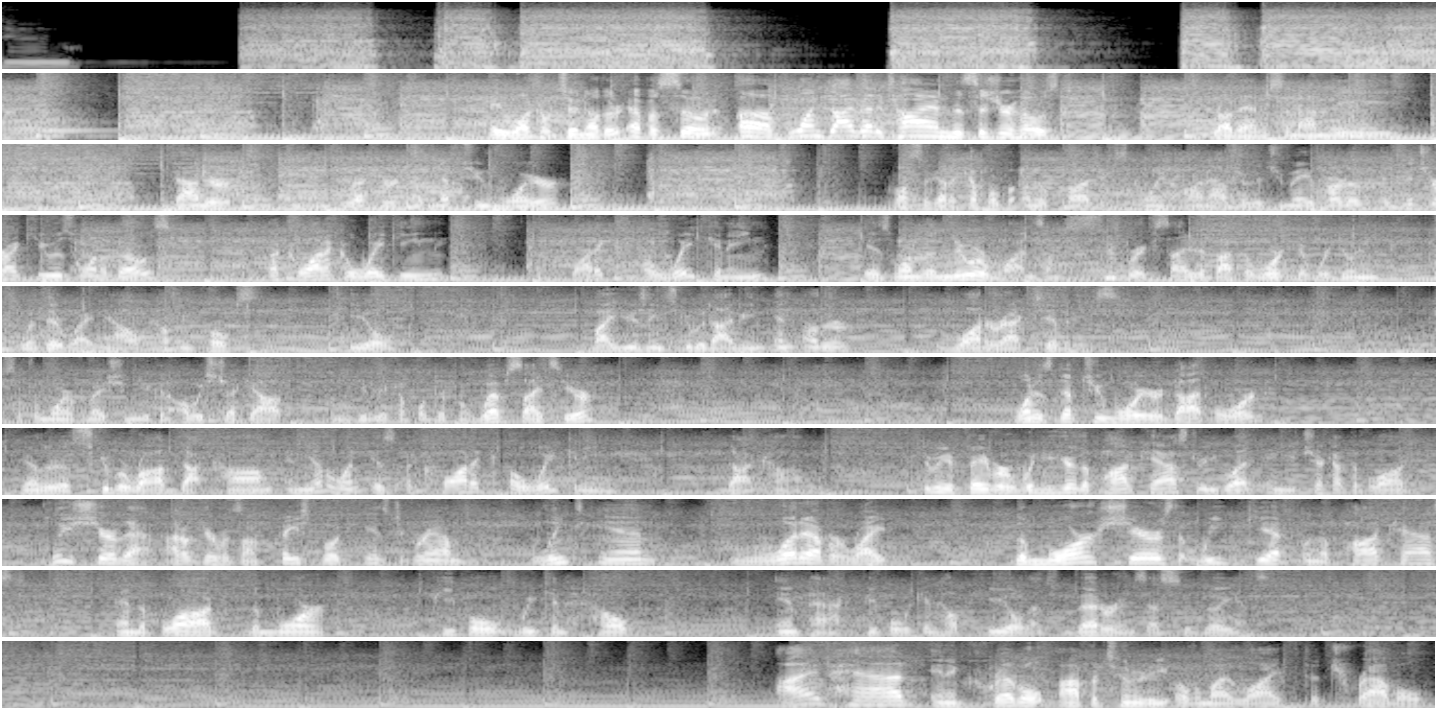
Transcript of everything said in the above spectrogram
two. Hey, welcome to another episode of One Dive at a Time. This is your host, Rob Anderson. I'm the founder and director of Neptune Warrior. We've also got a couple of other projects going on out there that you may have heard of. Adventure IQ is one of those. Aquatic Awakening, Aquatic Awakening is one of the newer ones. I'm super excited about the work that we're doing with it right now, helping folks heal by using scuba diving and other water activities. So, for more information, you can always check out. I'm going to give you a couple of different websites here. One is NeptuneWarrior.org, the other is ScubaRob.com, and the other one is AquaticAwakening.com. Do me a favor when you hear the podcast or you go out and you check out the blog, please share that. I don't care if it's on Facebook, Instagram, LinkedIn, whatever, right? the more shares that we get from the podcast and the blog, the more people we can help impact, people we can help heal. That's veterans, that's civilians. I've had an incredible opportunity over my life to travel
